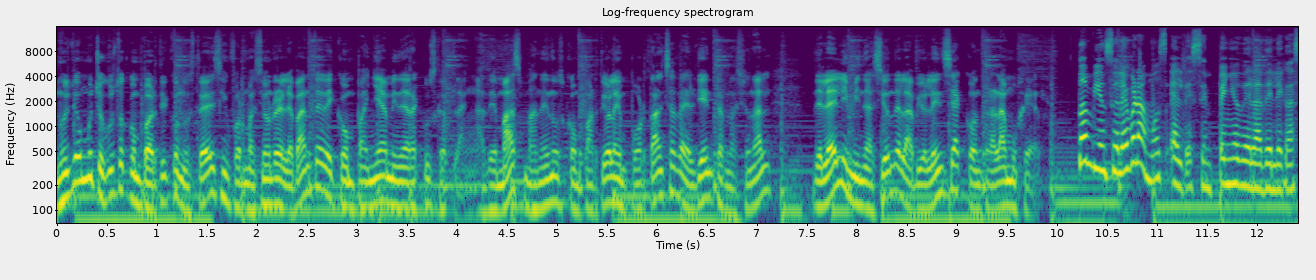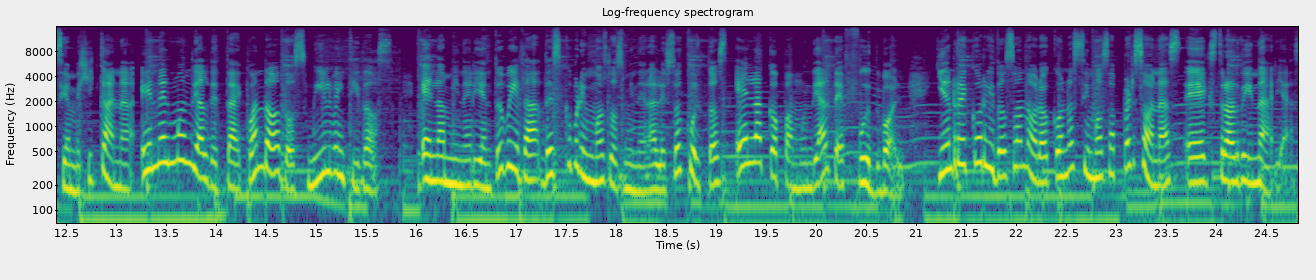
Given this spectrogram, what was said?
Nos dio mucho gusto compartir con ustedes información relevante de Compañía Minera Cuscatlán. Además, Mané nos compartió la importancia del Día Internacional de la Eliminación de la Violencia contra la Mujer. También celebramos el desempeño de la delegación mexicana en el Mundial de Taekwondo 2022. En la minería en tu vida descubrimos los minerales ocultos en la Copa Mundial de Fútbol y en recorrido sonoro conocimos a personas extraordinarias.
